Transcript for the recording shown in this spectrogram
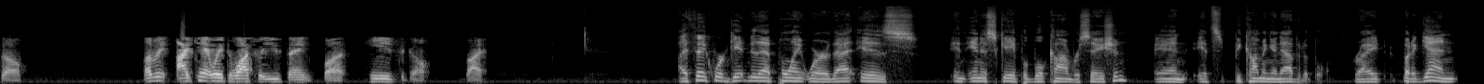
So let me. I can't wait to watch what you think, but he needs to go. Bye. I think we're getting to that point where that is an inescapable conversation and it's becoming inevitable, right? But again,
